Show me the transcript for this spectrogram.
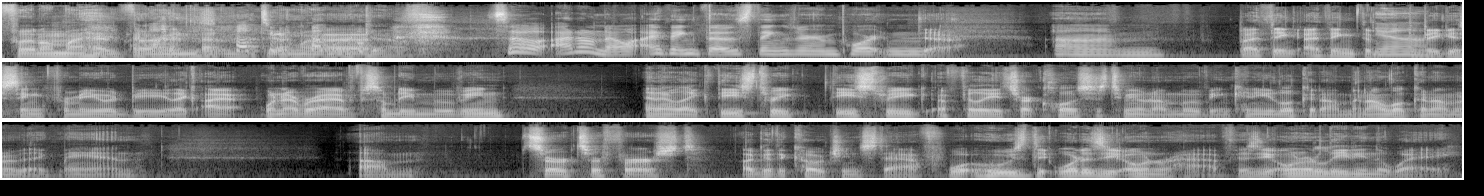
put on my headphones and do my workout. so I don't know. I think those things are important. Yeah. Um, but I think I think the, yeah. the biggest thing for me would be like I whenever I have somebody moving, and they're like these three these three affiliates are closest to me when I'm moving. Can you look at them? And I'll look at them and I'll be like, man, um, certs are first. I'll get the coaching staff. What, who's the what does the owner have? Is the owner leading the way?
